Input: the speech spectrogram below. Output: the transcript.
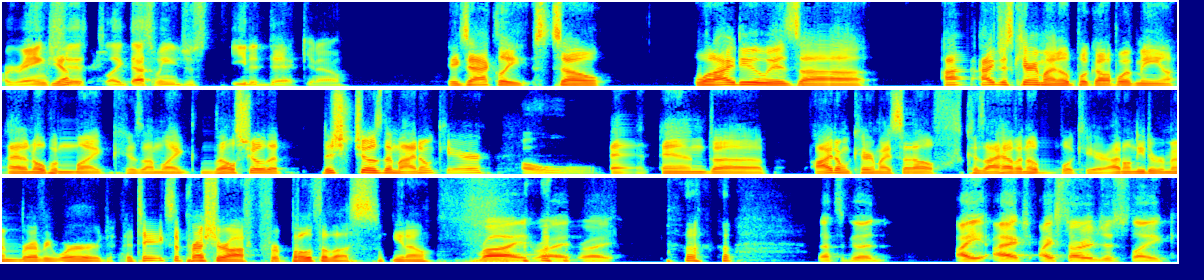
or you're anxious like that's when you just eat a dick you know exactly. So what I do is uh I, I just carry my notebook up with me at an open mic because I'm like, they'll show that this shows them I don't care. oh and, and uh, I don't care myself because I have a notebook here. I don't need to remember every word. It takes the pressure off for both of us, you know. right right right that's good i i i started just like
